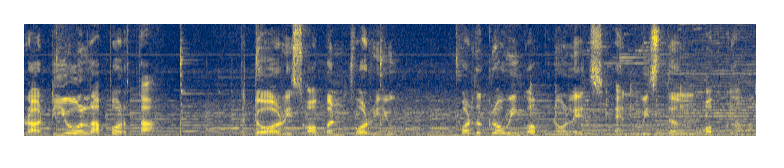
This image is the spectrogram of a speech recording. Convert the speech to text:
Radio Laporta. The door is open for you for the growing of knowledge and wisdom of God.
